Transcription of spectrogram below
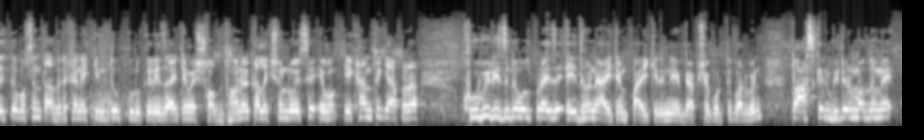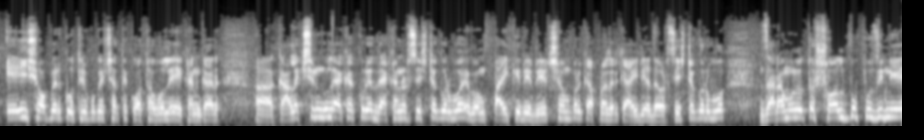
দেখতে পাচ্ছেন তাদের এখানে কিন্তু কুরুকারিজ আইটেমের সব ধরনের কালেকশন রয়েছে এবং এখান থেকে আপনারা খুবই রিজনেবল প্রাইসে এই ধরনের আইটেম পাইকারি নিয়ে ব্যবসা করতে পারবেন। তো আজকের ভিডিওর মাধ্যমে এই শপের কর্তৃপক্ষের সাথে কথা বলে এখানকার কালেকশনগুলো এক এক করে দেখানোর চেষ্টা করব এবং পাইকারি রেট সম্পর্কে আপনাদেরকে আইডিয়া দেওয়ার চেষ্টা করব। যারা মূলত স্বল্প পুঁজি নিয়ে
